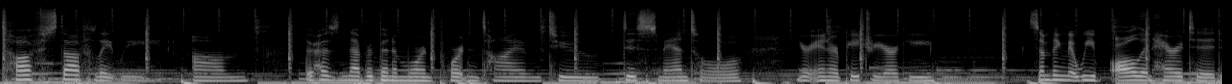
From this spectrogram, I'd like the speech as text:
Tough stuff lately. Um, there has never been a more important time to dismantle your inner patriarchy, something that we've all inherited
